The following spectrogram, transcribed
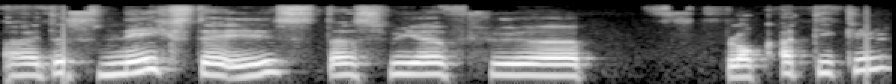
Äh, das nächste ist, dass wir für Blogartikel,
